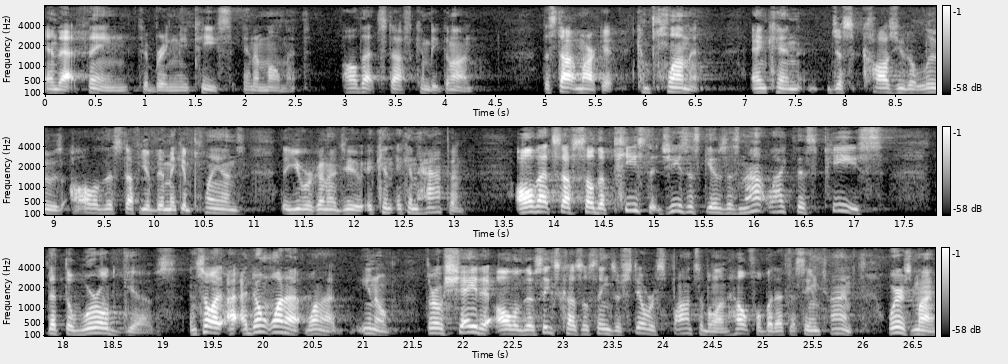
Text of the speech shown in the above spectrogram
in that thing to bring me peace in a moment. All that stuff can be gone. The stock market can plummet and can just cause you to lose all of this stuff you've been making plans that you were going to do. It can, it can happen. All that stuff. So the peace that Jesus gives is not like this peace that the world gives. And so I, I don't want to want to you know throw shade at all of those things because those things are still responsible and helpful. But at the same time, where's my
